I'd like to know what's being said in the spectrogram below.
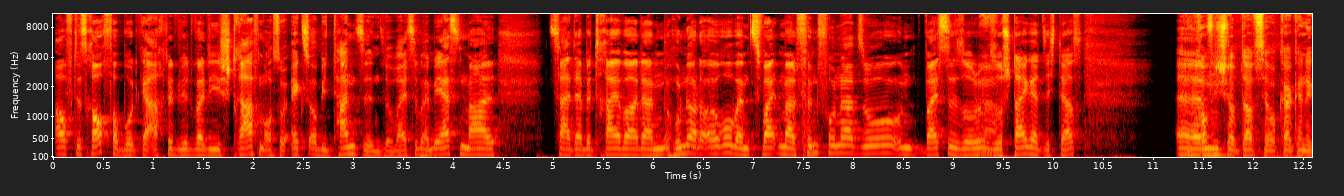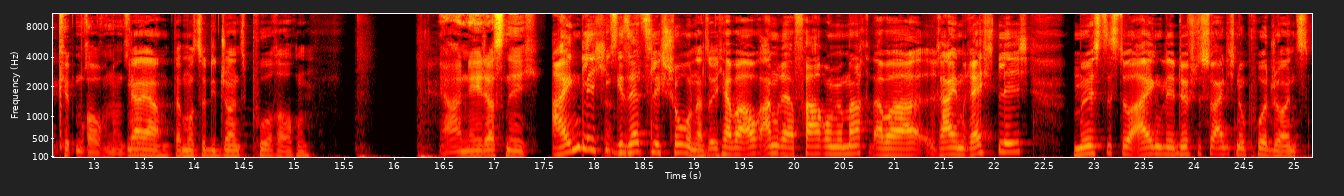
auf das Rauchverbot geachtet wird, weil die Strafen auch so exorbitant sind. So, weißt du, beim ersten Mal zahlt der Betreiber dann 100 Euro, beim zweiten Mal 500 so und weißt du, so, Ja. so steigert sich das. Im Ähm, Coffeeshop darfst du ja auch gar keine Kippen rauchen und so. ja, ja, da musst du die Joints pur rauchen. Ja, nee, das nicht. Eigentlich Das nicht. gesetzlich schon. Also ich habe auch andere Erfahrungen gemacht, aber rein rechtlich müsstest du eigentlich, dürftest du eigentlich nur pur Joints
